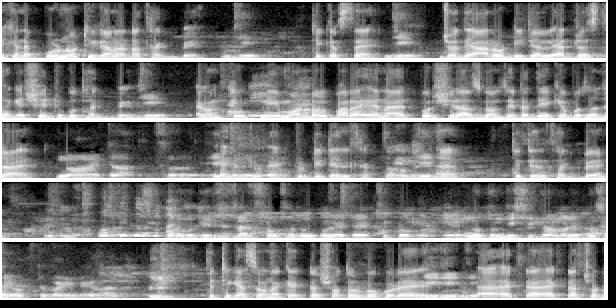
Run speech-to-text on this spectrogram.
এখানে পূর্ণ ঠিকানাটা থাকবে। জি। ঠিক আছে? যদি আরও ডিটেল অ্যাড্রেস থাকে সেটুকু থাকবে। এখন খুকনি মন্ডলপাড়া এনায়েতপুর সিরাজগঞ্জ এটা দিয়ে কি বোঝা যায়? না এটা একটু একটু ডিটেল থাকতে হবে। হ্যাঁ? ডিটেল থাকবে। পরবর্তীতে স্যার সংশোধন করে এটা ঠিক করব। নতুন দৃষ্টি তো মানে গুছাই উঠতে পারি না এখন। তো ঠিক আছে ওনাকে একটা সতর্ক করে একটা একটা ছোট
